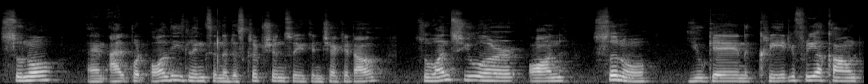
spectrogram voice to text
Suno. And I'll put all these links in the description so you can check it out. So once you are on Suno, you can create a free account.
